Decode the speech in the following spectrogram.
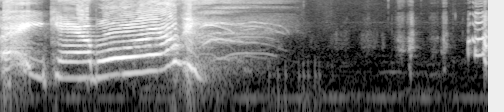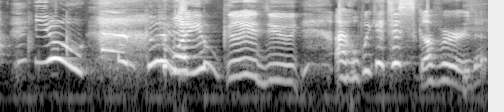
hey, cowboy. Yo, I'm good. Why are you good, dude? I hope we get discovered.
